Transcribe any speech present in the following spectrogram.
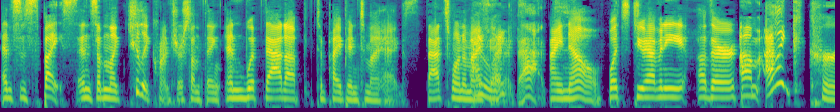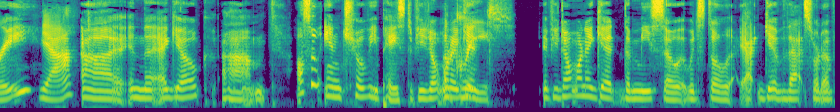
and some spice and some like chili crunch or something and whip that up to pipe into my eggs that's one of my I like favorites that. i know what's do you have any other Um, I like curry. yeah uh, in the egg yolk. Um, also anchovy paste. If you don't want to get, if you don't want to get the miso, it would still uh, give that sort of.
